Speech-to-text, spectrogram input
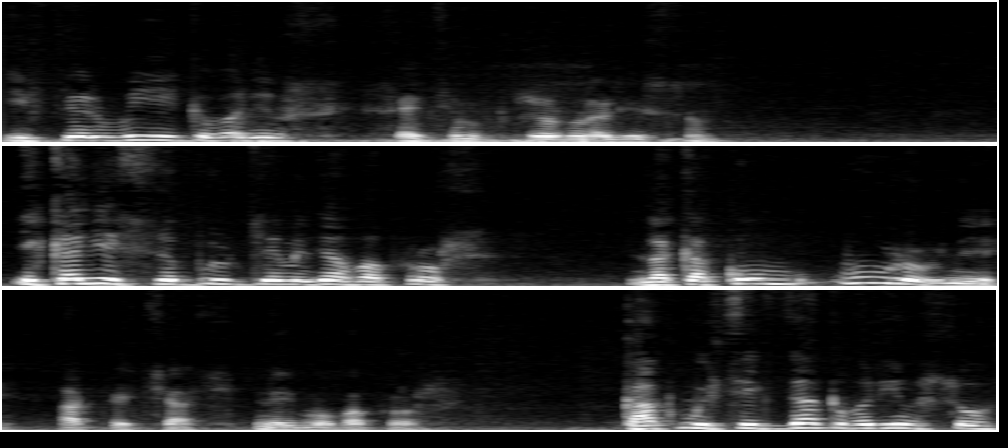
и впервые говорил с этим журналистом. И, конечно, был для меня вопрос, на каком уровне отвечать на его вопрос. Как мы всегда говорим, что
